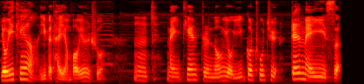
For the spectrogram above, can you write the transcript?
有一天啊，一个太阳抱怨说：“嗯，每天只能有一个出去，真没意思。”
